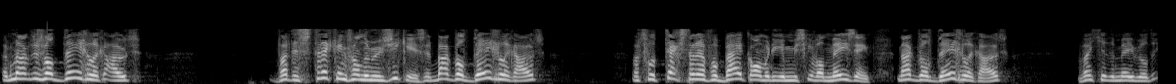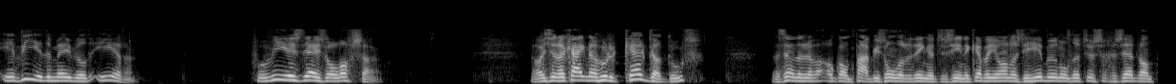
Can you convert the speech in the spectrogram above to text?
Het maakt dus wel degelijk uit wat de strekking van de muziek is. Het maakt wel degelijk uit wat voor teksten er voorbij komen die je misschien wel meezingt. Maakt wel degelijk uit wat je ermee wilt, wie je ermee wilt eren. Voor wie is deze lofzang? Nou, als je dan kijkt naar hoe de kerk dat doet, dan zijn er ook wel een paar bijzondere dingen te zien. Ik heb een Johannes de Heerbundel ertussen gezet, want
